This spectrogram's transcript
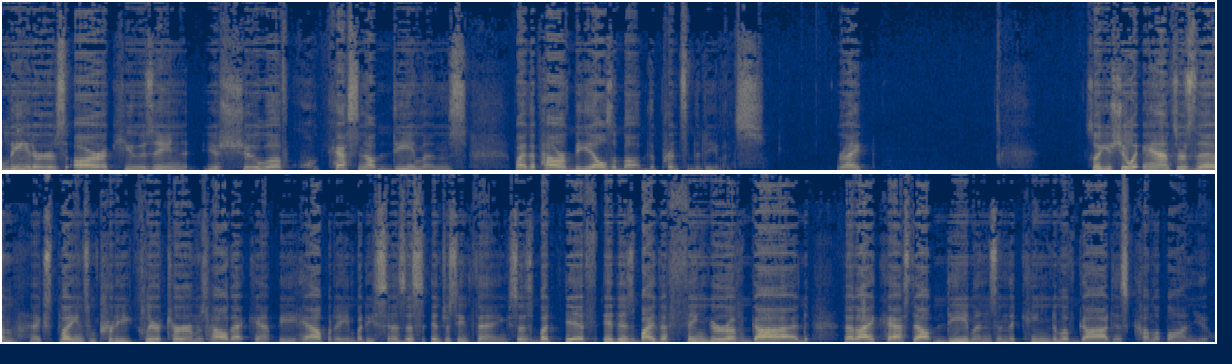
leaders are accusing Yeshua of casting out demons by the power of Beelzebub, the prince of the demons. Right? So Yeshua answers them, and explains in pretty clear terms how that can't be happening. But he says this interesting thing. He says, but if it is by the finger of God that I cast out demons and the kingdom of God has come upon you.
